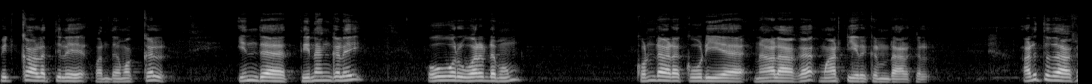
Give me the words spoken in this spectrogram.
பிற்காலத்திலே வந்த மக்கள் இந்த தினங்களை ஒவ்வொரு வருடமும் கொண்டாடக்கூடிய நாளாக மாற்றியிருக்கின்றார்கள். அடுத்ததாக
